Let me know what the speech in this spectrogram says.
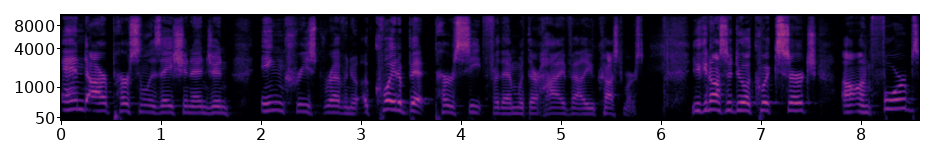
and our personalization engine increased revenue uh, quite a bit per seat for them with their high value customers. You can also do a quick search uh, on Forbes.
